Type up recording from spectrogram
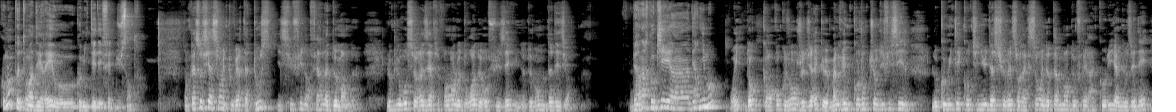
Comment peut-on adhérer au comité des fêtes du centre? Donc l'association est ouverte à tous, il suffit d'en faire la demande. Le bureau se réserve cependant le droit de refuser une demande d'adhésion. Bernard Coquet, un dernier mot? Oui, donc en conclusion, je dirais que malgré une conjoncture difficile, le comité continue d'assurer son action et notamment d'offrir un colis à nos aînés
